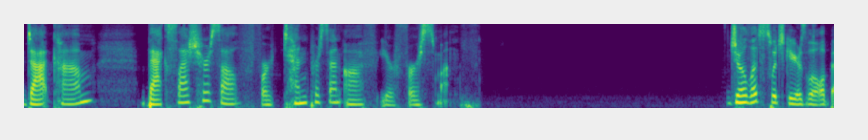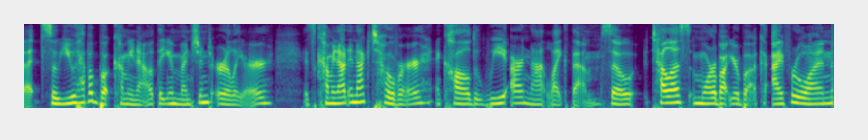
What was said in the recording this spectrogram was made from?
dot com backslash herself for 10% off your first month. Jo, let's switch gears a little bit. So, you have a book coming out that you mentioned earlier. It's coming out in October and called We Are Not Like Them. So, tell us more about your book. I, for one,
